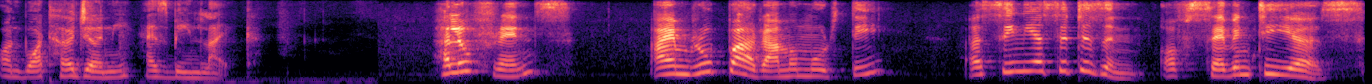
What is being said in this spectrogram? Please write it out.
on what her journey has been like. Hello, friends. I am Rupa Ramamurthy, a senior citizen of 70 years.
